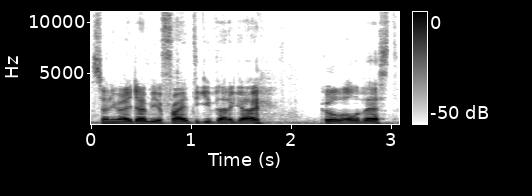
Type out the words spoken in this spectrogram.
So anyway, don't be afraid to give that a go. Cool, all the best.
